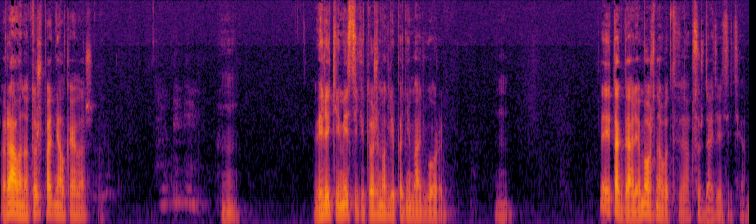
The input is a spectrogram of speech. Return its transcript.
Равана тоже поднял Кайлаш. Великие мистики тоже могли поднимать горы. И так далее. Можно вот обсуждать эти темы.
